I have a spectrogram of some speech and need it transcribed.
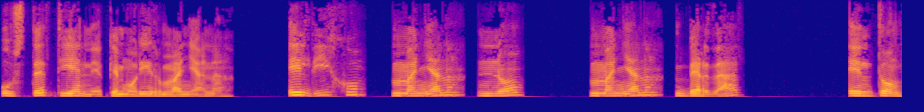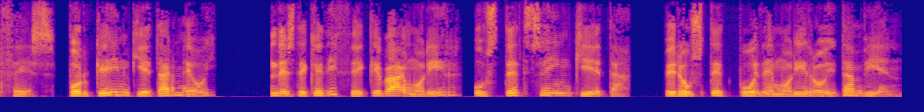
usted tiene que morir mañana. Él dijo, Mañana, no. Mañana, ¿verdad? Entonces, ¿por qué inquietarme hoy? Desde que dice que va a morir, usted se inquieta. Pero usted puede morir hoy también.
